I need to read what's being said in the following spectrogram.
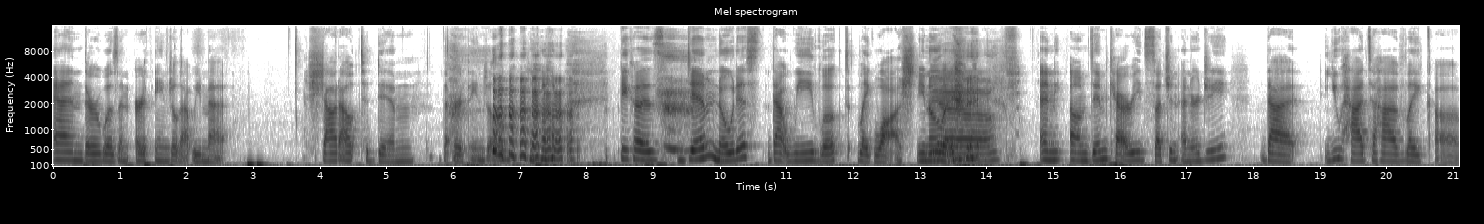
And there was an earth angel that we met. Shout out to dim the earth angel because dim noticed that we looked like washed you know like yeah. and um, dim carried such an energy that you had to have like uh,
